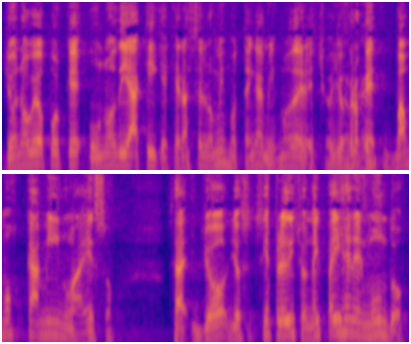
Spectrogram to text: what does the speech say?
yo no veo por qué uno de aquí que quiera hacer lo mismo tenga el mismo derecho. Yo creo que vamos camino a eso. O sea, yo, yo siempre he dicho, no hay país en el mundo,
